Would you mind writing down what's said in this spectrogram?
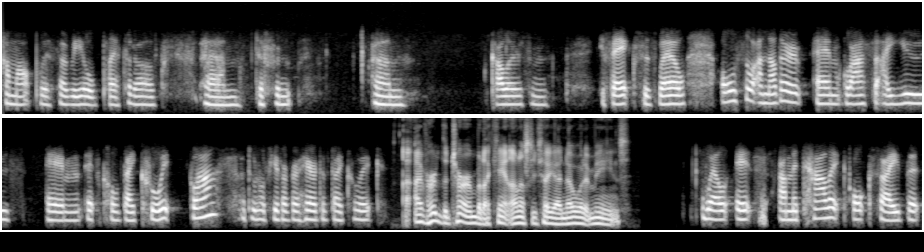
come up with a real plethora of um, different um, colors and effects as well. Also, another um, glass that I use, um, it's called dichroic glass. I don't know if you've ever heard of dichroic. I've heard the term, but I can't honestly tell you I know what it means. Well, it's a metallic oxide that's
